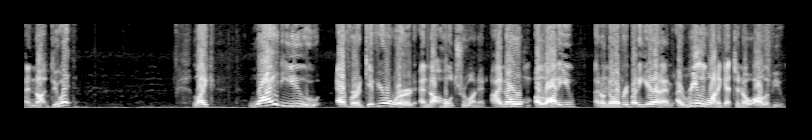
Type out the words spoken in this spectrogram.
and not do it? Like, why do you ever give your word and not hold true on it? I know a lot of you, I don't know everybody here, and I, I really want to get to know all of you.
